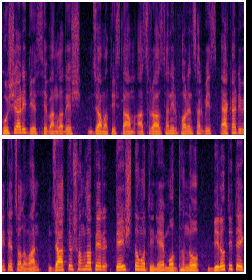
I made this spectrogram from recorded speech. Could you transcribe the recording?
হুঁশিয়ারি দিয়েছে বাংলাদেশ। জামাত ইসলাম আজ রাজধানীর ফরেন সার্ভিস একাডেমিতে চলমান জাতীয় সংলাপের তেইশতম দিনে মধ্যাহ্ন বিরতিতে এই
